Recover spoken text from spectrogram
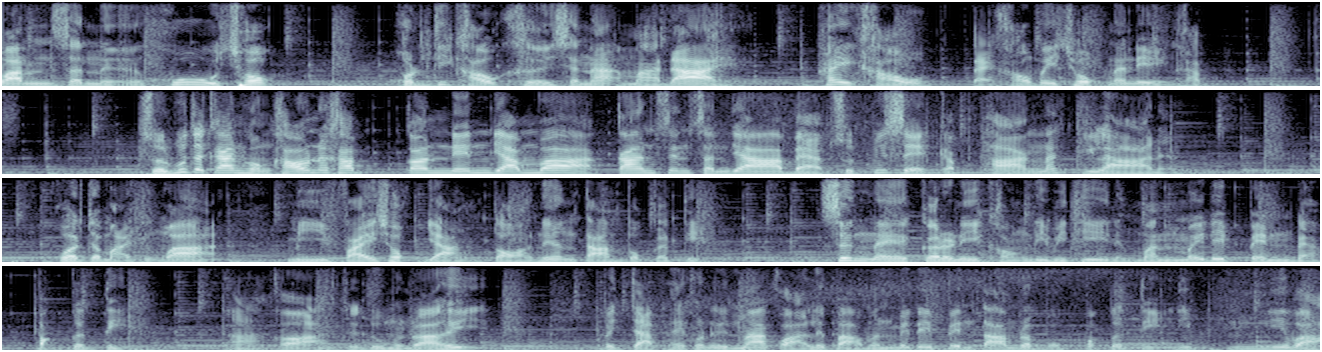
วันเสนอคู่ชก คนที่เขาเคยชนะมาได้ ให้เขาแต่เขาไม่ชกนั่นเองครับ ส่วนผู้จัดการของเขานะครับก็เน้นย้ำว่าการเซ็นสัญญาแบบสุดพิเศษกับทางนักกีฬาเนี่ยควรจะหมายถึงว่ามีไฟชกอย่างต่อเนื่องตามปกติ ซึ่งในกรณีของ DBT เนี่ยมันไม่ได้เป็นแบบปกติอ่าก็อาจจะดูเหมือนว่าเฮ้ยไปจัดให้คนอื่นมากกว่าหรือเปล่ามันไม่ได้เป็นตามระบบปกตินี่นี่หว่า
